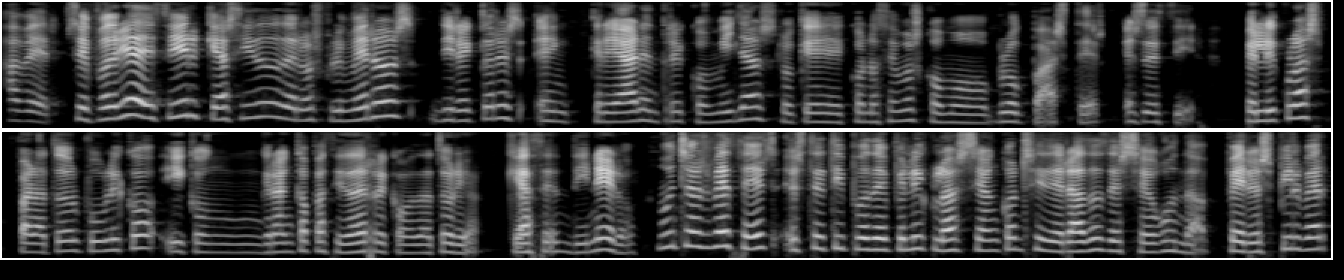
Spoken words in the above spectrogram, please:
A ver, se podría decir que ha sido de los primeros directores en crear, entre comillas, lo que conocemos como blockbuster, es decir, películas para todo el público y con gran capacidad recaudatoria, que hacen dinero. Muchas veces este tipo de películas se han considerado de segunda, pero Spielberg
